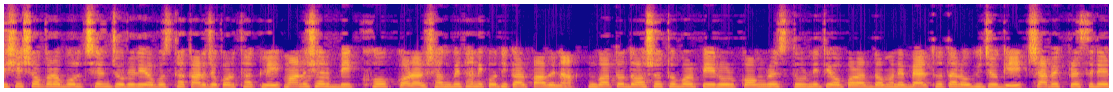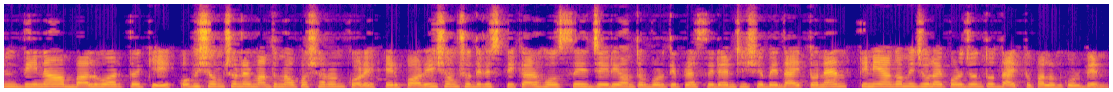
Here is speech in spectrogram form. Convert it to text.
বিশেষজ্ঞরা বলছেন, জরুরি অবস্থা কার্যকর থাকলে মানুষের বিক্ষোভ করার সাংবিধানিক অধিকার পাবে না। গত দশ অক্টোবর পেরুর কংগ্রেস দুর্নীতি অপরাধ দমনে ব্যর্থতার অভিযোগে সাবেক প্রেসিডেন্ট দিনা বালুয়ার্তাকে অভিশংসনের মাধ্যমে অপসারণ করে। এরপরেই সংসদের স্পিকার হোসে জেরি অন্তর্বর্তী প্রেসিডেন্ট হিসেবে দায়িত্ব নেন। তিনি আগামী জুলাই পর্যন্ত দায়িত্ব পালন করবেন।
